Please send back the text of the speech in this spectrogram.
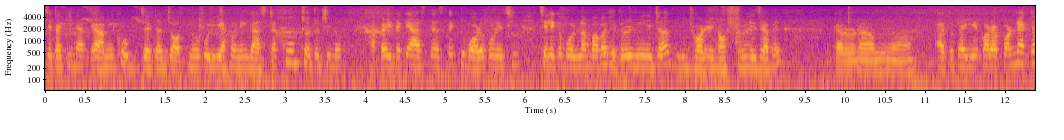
যেটা কিনা আমি খুব যেটা যত্ন করি এখন এই গাছটা, খুব ছোট ছিল। তারপরে এটাকে আস্তে আস্তে একটু বড় করেছি। ছেলেকে বললাম, বাবা, ভেতরে নিয়ে যা, ঝড়ে নষ্ট হয়ে যাবে। কারণ এতটা ইয়ে করার পর না একটা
